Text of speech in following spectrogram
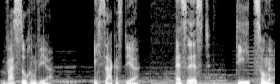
Was suchen wir? Ich sag es dir. Es ist die Zunge.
